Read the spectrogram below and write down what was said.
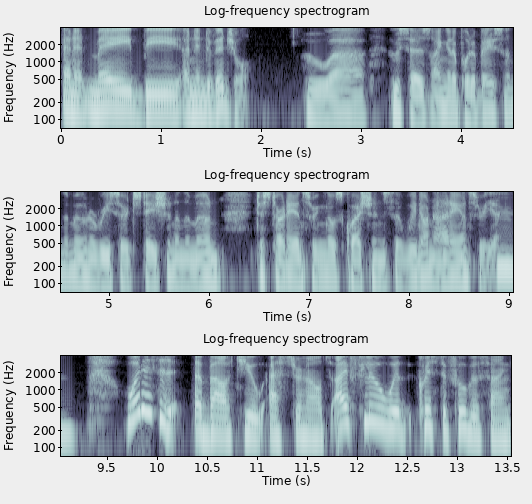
And it may be an individual who uh, who says, "I'm going to put a base on the moon, a research station on the moon, to start answering those questions that we don't know how to answer yet." Mm. What is it about you astronauts? I flew with Christer Fuglesang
